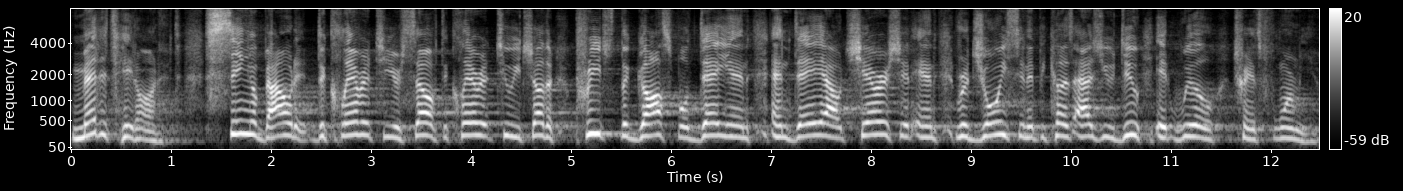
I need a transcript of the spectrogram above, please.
meditate on it, sing about it, declare it to yourself, declare it to each other, preach the gospel day in and day out, cherish it and rejoice in it because as you do, it will transform you.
